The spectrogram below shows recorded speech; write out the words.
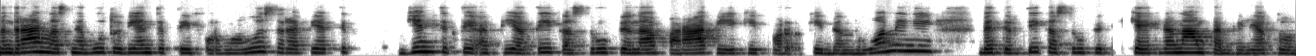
bendravimas nebūtų vien tik tai formalus ir apie tik vien tik tai apie tai, kas rūpina parapijai kaip, kaip bendruomeniai, bet ir tai, kas rūpi kiekvienam, kad galėtų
